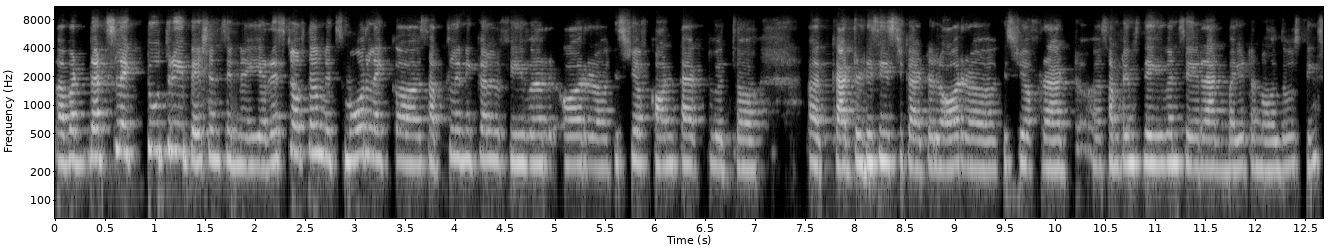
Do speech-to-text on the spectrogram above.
uh, but that's like two three patients in a year. Rest of them it's more like subclinical fever or history of contact with cattle diseased cattle or history of rat. Sometimes they even say rat bite and all those things.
